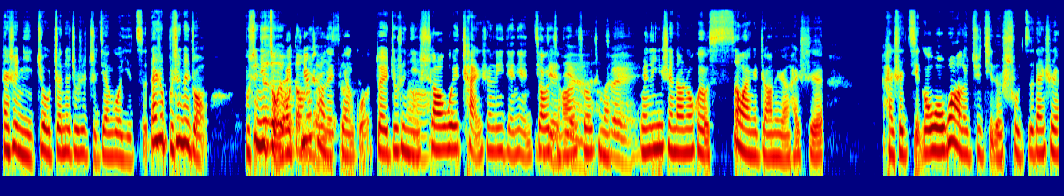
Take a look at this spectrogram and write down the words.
但是你就真的就是只见过一次，但是不是那种，不是你走在街上的见过，对，就是你嗯。稍微产生了一点点交集，点好像说什么人的一生当中会有四万个这样的人，还是还是几个，我忘了具体的数字，但是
